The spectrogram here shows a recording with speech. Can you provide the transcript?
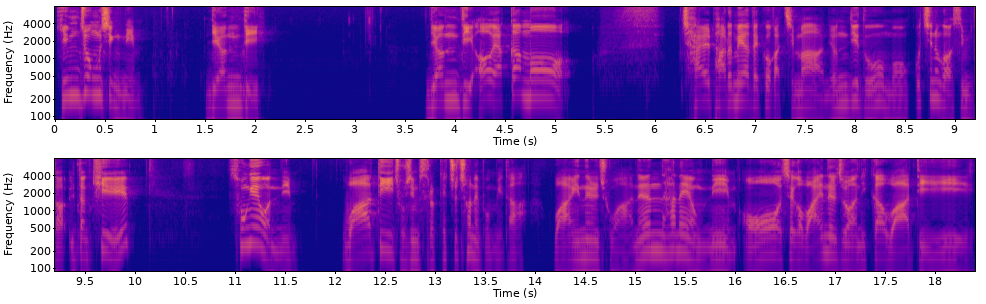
김종식님, 년디. 년디, 어, 약간 뭐, 잘 발음해야 될 것 같지만, 연디도 뭐, 꽂히는 것 같습니다. 일단 킵. 송혜원님, 와디 조심스럽게 추천해 봅니다. 와인을 좋아하는 한혜영님, 어, 제가 와인을 좋아하니까 와디.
